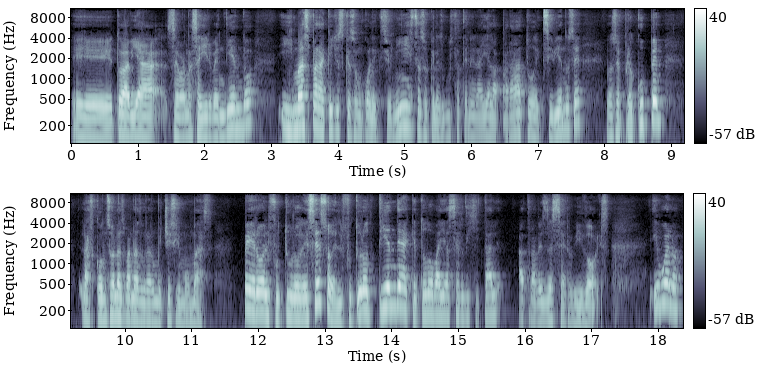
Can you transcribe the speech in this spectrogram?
eh, todavía se van a seguir vendiendo y más para aquellos que son coleccionistas o que les gusta tener ahí el aparato exhibiéndose, no se preocupen, las consolas van a durar muchísimo más. Pero el futuro es eso, el futuro tiende a que todo vaya a ser digital a través de servidores. Y bueno,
